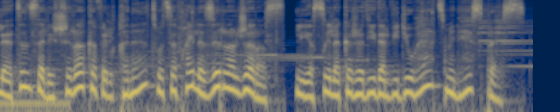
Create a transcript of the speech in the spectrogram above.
لا تنسى الاشتراك في القناة وتفعيل زر الجرس ليصلك جديد الفيديوهات من هيسبريس.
